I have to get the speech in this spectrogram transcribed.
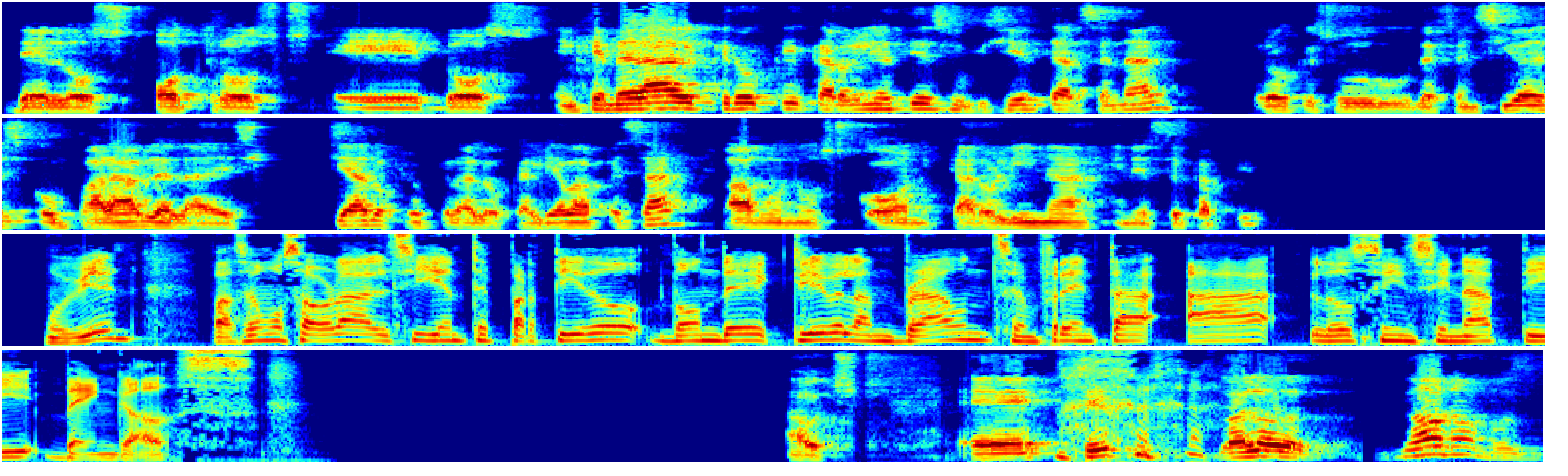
de los otros eh, dos. En general, creo que Carolina tiene suficiente arsenal, creo que su defensiva es comparable a la de Seattle, creo que la localidad va a pesar. Vámonos con Carolina en este partido. Muy bien, pasemos ahora al siguiente partido donde Cleveland Brown se enfrenta a los Cincinnati Bengals. Ouch. Eh, sí, duelo, no, no, pues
